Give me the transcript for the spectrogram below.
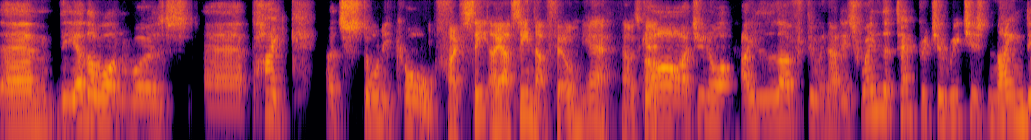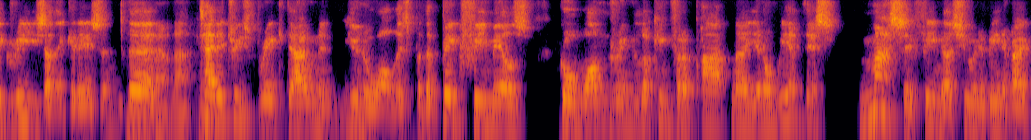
Um, the other one was uh, Pike at Stoney Cove. I've seen I have seen that film. Yeah, that was good. Oh, do you know what? I love doing that. It's when the temperature reaches nine degrees, I think it is, and the yeah, that. Yeah. territories break down, and you know all this, but the big females go wandering looking for a partner. You know, we had this massive female. She would have been about,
